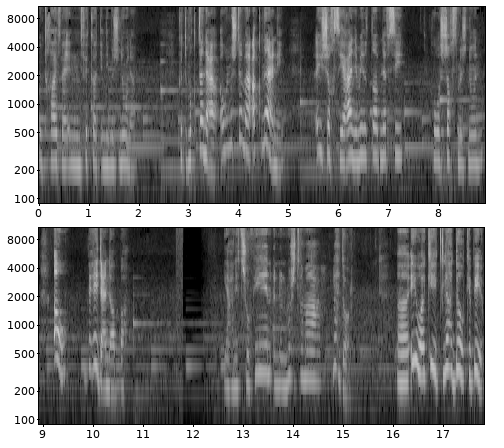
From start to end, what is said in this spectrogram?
كنت خايفة إن فكرة إني مجنونة. كنت مقتنعة. أو المجتمع أقنعني. أي شخص يعاني من اضطراب نفسي هو الشخص مجنون. أو بعيد عن ربه. يعني تشوفين أن المجتمع له دور. آه أيوة أكيد له دور كبير.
